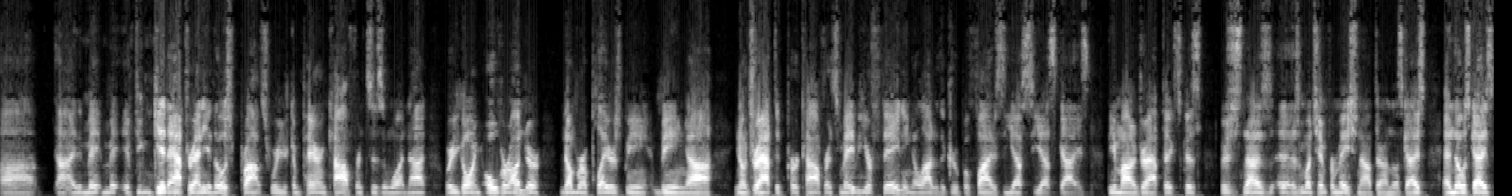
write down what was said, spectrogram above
Uh, if you can get after any of those props where you're comparing conferences and whatnot, where you're going over under number of players being being uh, you know drafted per conference, maybe you're fading a lot of the group of fives, the FCS guys, the amount of draft picks because there's just not as, as much information out there on those guys, and those guys,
